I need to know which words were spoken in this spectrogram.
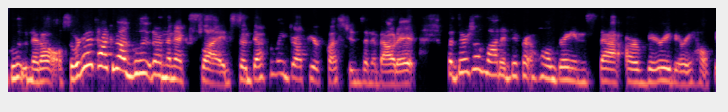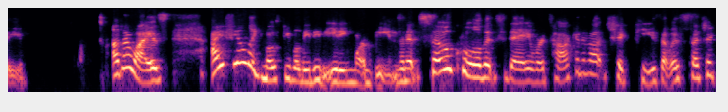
gluten at all. So we're going to talk about gluten on the next slide. So definitely drop your questions in about it. But there's a lot of different whole grains that are very, very healthy. Otherwise, I feel like most people need to be eating more beans. And it's so cool that today we're talking about chickpeas. That was such a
